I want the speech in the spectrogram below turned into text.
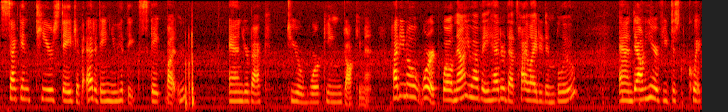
second tier stage of editing, you hit the escape button and you're back to your working document. How do you know it worked? Well, now you have a header that's highlighted in blue. And down here, if you just quick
